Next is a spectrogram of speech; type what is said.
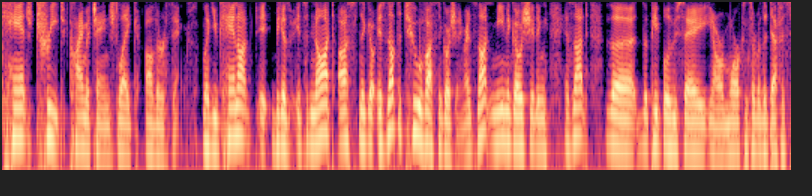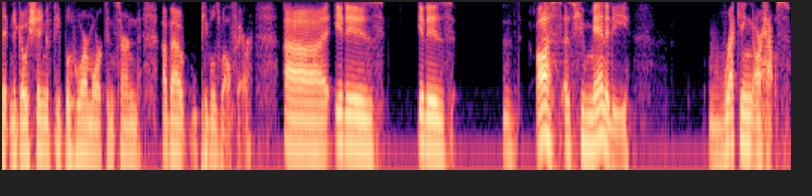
can't treat climate change like other things. Like you cannot it, because it's not us nego- it's not the two of us negotiating, right? It's not me negotiating. It's not the the people who say, you know, are more concerned with the deficit negotiating with people who are more concerned about people's welfare. Uh, it is it is th- us as humanity wrecking our house.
